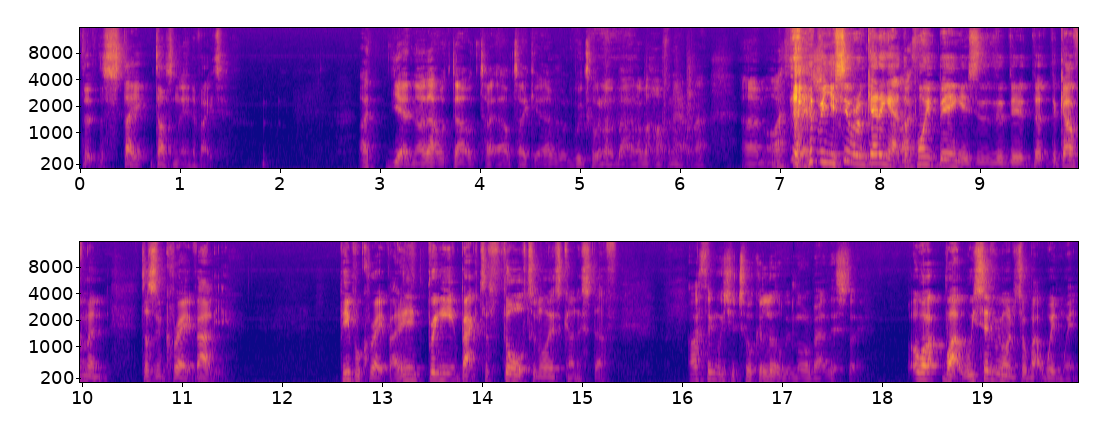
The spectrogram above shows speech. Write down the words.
that the state doesn't innovate. I, yeah, no, that would that would take that would take it. Would, we're talking about another half an hour on that. Um, I think but you see what I'm getting at. The I- point being is that the, the, the government doesn't create value. People create value. Bringing it back to thought and all this kind of stuff. I think we should talk a little bit more about this though. Oh, well, well, we said we wanted to talk about win-win.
